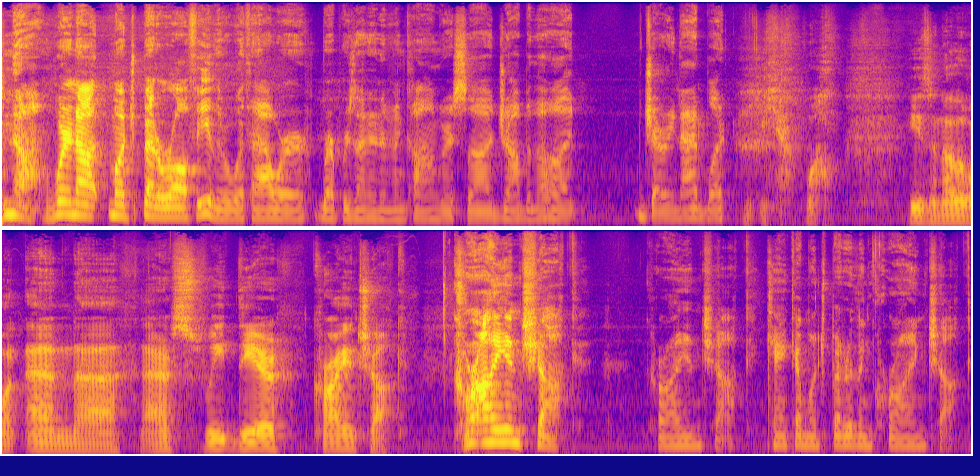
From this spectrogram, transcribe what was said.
No, we're not much better off either with our representative in Congress, uh, Jabba the Hutt, Jerry Nadler. Yeah, well, he's another one, and uh, our sweet dear crying Chuck. Crying Chuck. Crying Chuck. Can't get much better than Crying Chuck.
